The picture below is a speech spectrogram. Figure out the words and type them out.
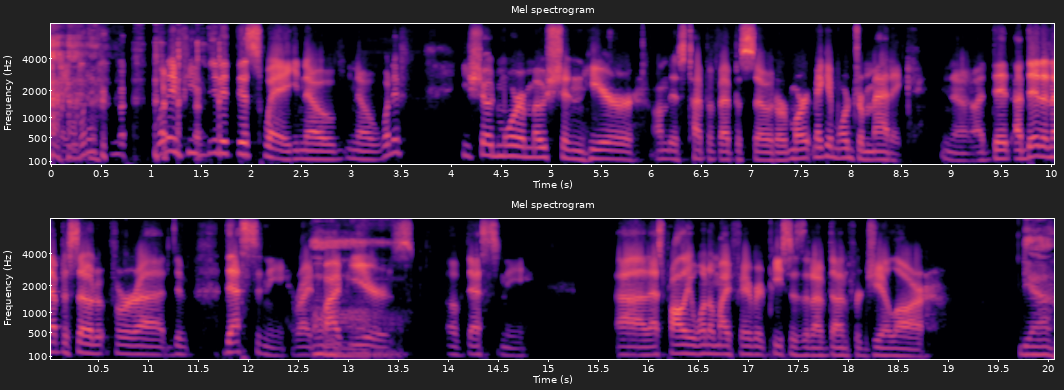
Like, what if, what if you did it this way? You know, you know, what if you showed more emotion here on this type of episode, or more, make it more dramatic? You know, I did, I did an episode for uh, De- Destiny, right? Five years of Destiny. Uh, that's probably one of my favorite pieces that I've done for GLR. Yeah,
